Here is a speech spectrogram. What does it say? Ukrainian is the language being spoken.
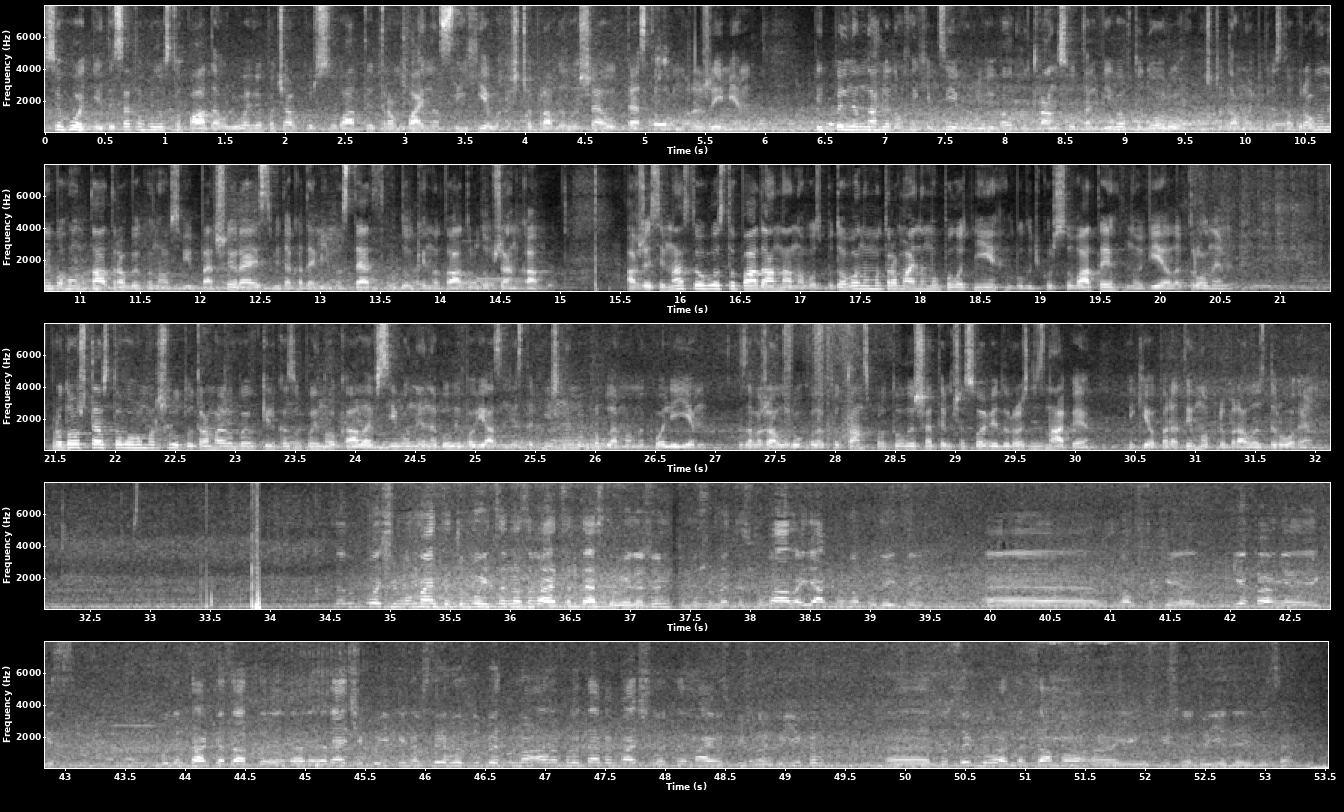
Сьогодні, 10 листопада, у Львові почав курсувати трамвай на Сихів, щоправда, лише у тестовому режимі. Під пильним наглядом фахівців Львів Алкотрансу та Львів Автодору нещодавно відреставрований вагон Татра виконав свій перший рейс від Академії мистецтв до кінотеатру Довженка. А вже 17 листопада на новозбудованому трамвайному полотні будуть курсувати нові електрони. Впродовж тестового маршруту трамвай робив кілька зупинок, але всі вони не були пов'язані з технічними проблемами колії. Заважали руху електротранспорту лише тимчасові дорожні знаки, які оперативно прибрали з дороги. Це робочі моменти, тому і це називається тестовий режим, тому що ми тестували, як воно буде йти. Е, знову ж таки, є певні якісь, будемо так казати, речі, які не встигли зробити, ну, але проте ви бачили, трамвай успішно доїхав е, до Сикова, так само е, і успішно доїде і до центру.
